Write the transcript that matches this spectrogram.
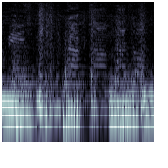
Bitch, Knock, knock, knock on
